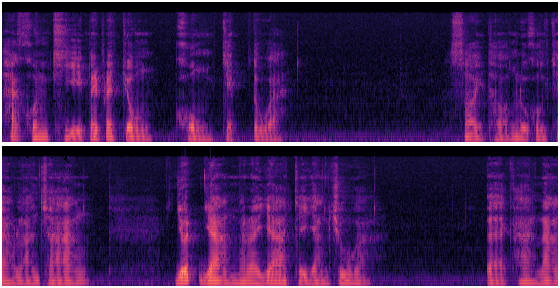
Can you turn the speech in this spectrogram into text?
ถ้าคนขี่ไม่ประจงคงเจ็บตัวสร้อยทองลูกของเจ้าล้านช้าง ยศอย่างมารยาทจะยังชั่ว แต่ข้างนาง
